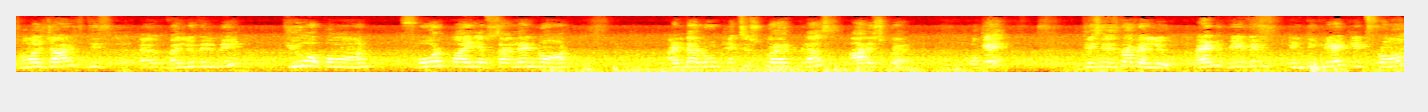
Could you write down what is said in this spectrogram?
small charge this uh, value will be q upon 4 pi epsilon naught under root x square plus r square. Okay? This is the value. And we will integrate it from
